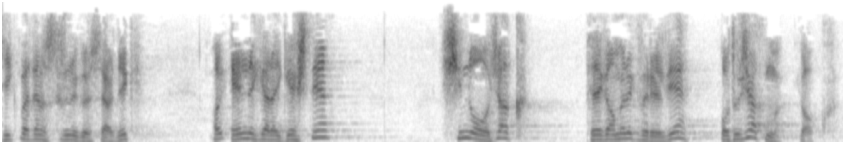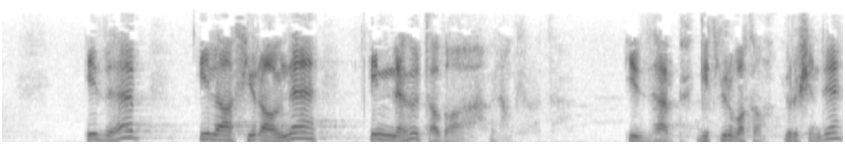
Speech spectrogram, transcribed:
hikmetin sırrını gösterdik. Bak elindeki yere geçti. Şimdi olacak. Peygamberlik verildi. Oturacak mı? Yok. İzheb ila firavne innehu taga. İzheb. Git yürü bakalım. Yürü şimdi.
